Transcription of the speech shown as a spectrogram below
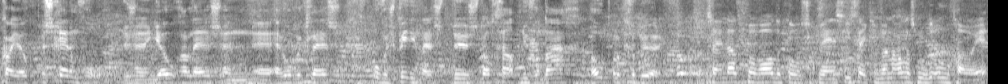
kan je ook op een scherm volgen. Dus een yogales, een uh, aerobicsles of een spinningles. Dus dat gaat nu vandaag hopelijk gebeuren. Wat zijn dat vooral de consequenties, dat je van alles moet omgooien?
